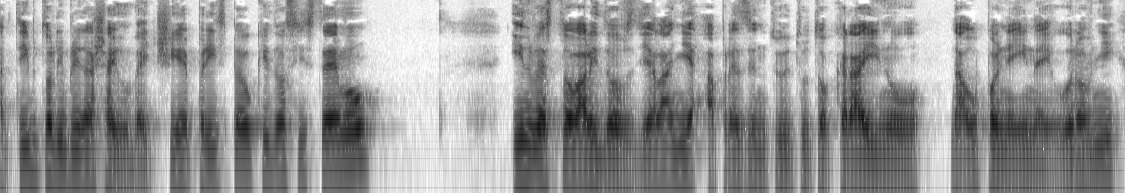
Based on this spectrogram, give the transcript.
A tým, ktorí prinášajú väčšie príspevky do systému, investovali do vzdelania a prezentujú túto krajinu na úplne inej úrovni,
